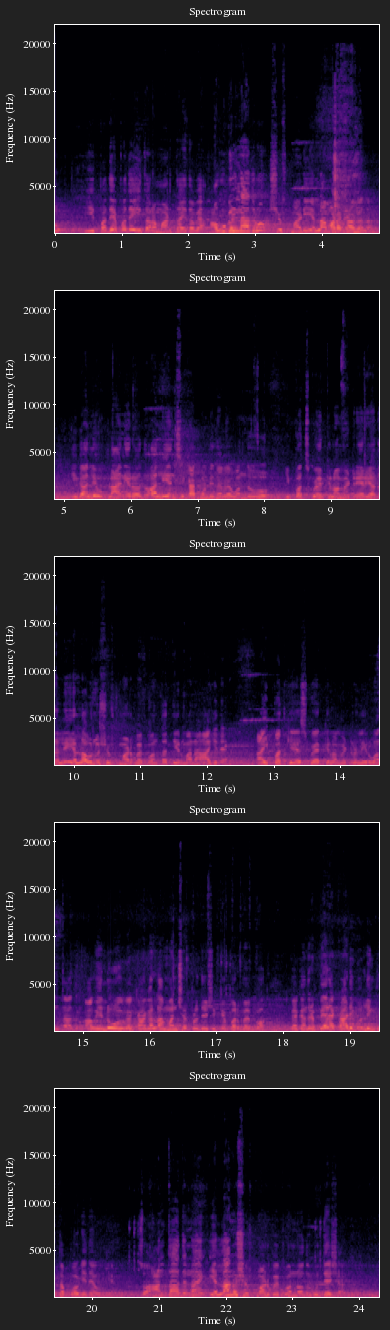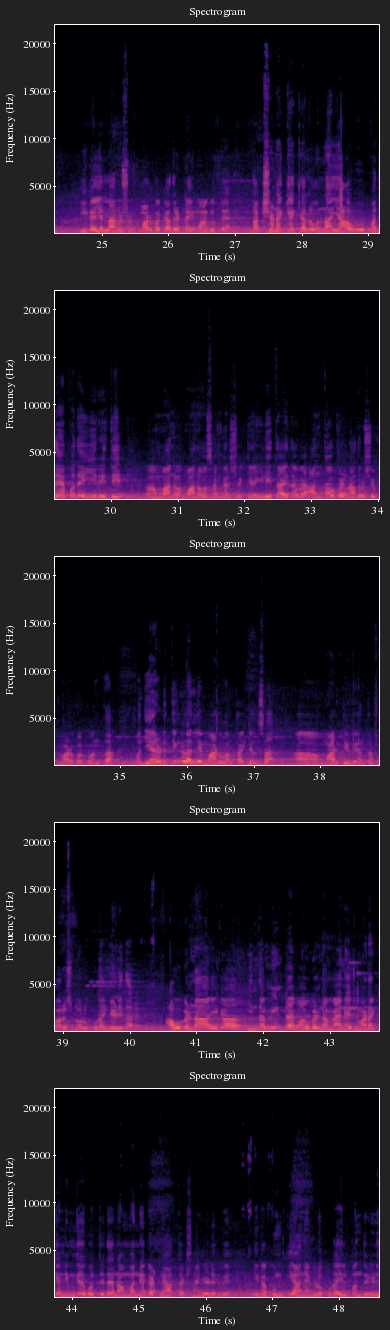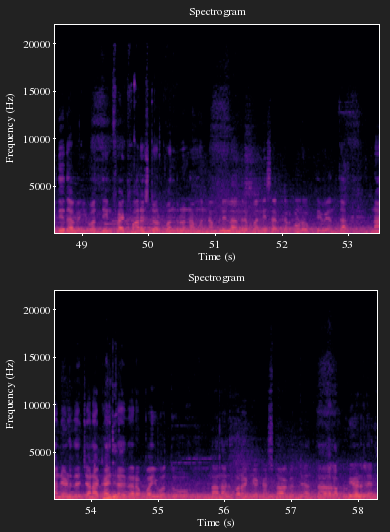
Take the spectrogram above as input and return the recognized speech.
ಈ ಪದೇ ಪದೇ ಈ ಥರ ಮಾಡ್ತಾ ಇದ್ದಾವೆ ಅವುಗಳನ್ನಾದರೂ ಶಿಫ್ಟ್ ಮಾಡಿ, ಎಲ್ಲ ಮಾಡೋಕ್ಕಾಗಲ್ಲ. ಈಗ ಅಲ್ಲಿ ಪ್ಲ್ಯಾನ್ ಇರೋದು, ಅಲ್ಲಿ ಏನು ಸಿಕ್ಕಾಕೊಂಡಿದ್ದಾವೆ ಒಂದು ಇಪ್ಪತ್ತು ಸ್ಕ್ವೇರ್ ಕಿಲೋಮೀಟ್ರ್ ಏರಿಯಾದಲ್ಲಿ ಎಲ್ಲವನ್ನೂ ಶಿಫ್ಟ್ ಮಾಡಬೇಕು ಅಂತ ತೀರ್ಮಾನ ಆಗಿದೆ. ಆ ಇಪ್ಪತ್ತು ಕೆ ಸ್ಕ್ವೇರ್ ಕಿಲೋಮೀಟ್ರಲ್ಲಿ ಇರುವಂಥದ್ದು ಅವೆಲ್ಲೂ ಹೋಗೋಕ್ಕಾಗಲ್ಲ, ಮನುಷ್ಯರ ಪ್ರದೇಶಕ್ಕೆ ಬರಬೇಕು. ಯಾಕಂದರೆ ಬೇರೆ ಕಾಡಿಗೂ ಲಿಂಕ್ ತಪ್ಪೋಗಿದೆ ಅವಕ್ಕೆ ಸೊ ಅಂಥದನ್ನು ಎಲ್ಲನೂ ಶಿಫ್ಟ್ ಮಾಡಬೇಕು ಅನ್ನೋದು ಉದ್ದೇಶ. ಈಗ ಎಲ್ಲನೂ ಶಿಫ್ಟ್ ಮಾಡಬೇಕಾದ್ರೆ ಟೈಮ್ ಆಗುತ್ತೆ. ತಕ್ಷಣಕ್ಕೆ ಕೆಲವನ್ನ ಯಾವ ಪದೇ ಪದೇ ಈ ರೀತಿ ಮಾನವ ಮಾನವ ಸಂಘರ್ಷಕ್ಕೆ ಇಳಿತಾ ಇದ್ದಾವೆ ಅಂಥವುಗಳನ್ನಾದರೂ ಶಿಫ್ಟ್ ಮಾಡಬೇಕು ಅಂತ ಒಂದು ಎರಡು ತಿಂಗಳಲ್ಲಿ ಮಾಡುವಂಥ ಕೆಲಸ ಮಾಡ್ತೀವಿ ಅಂತ ಫಾರೆಸ್ಟ್ನವರು ಕೂಡ ಹೇಳಿದ್ದಾರೆ. ಅವುಗಳನ್ನ ಈಗ ಇನ್ ದ ಮೀನ್ ಟೈಮ್ ಅವುಗಳನ್ನ ಮ್ಯಾನೇಜ್ ಮಾಡೋಕ್ಕೆ ನಿಮಗೆ ಗೊತ್ತಿದೆ. ನಾವು ಮೊನ್ನೆ ಘಟನೆ ಆದ ತಕ್ಷಣ ಹೇಳಿದ್ವಿ. ಈಗ ಕುಮ್ಕಿ ಆನೆಗಳು ಕೂಡ ಇಲ್ಲಿ ಬಂದು ಇಳಿದಿದ್ದಾವೆ. ಇವತ್ತು ಇನ್ಫ್ಯಾಕ್ಟ್ ಫಾರೆಸ್ಟ್ ಅವ್ರು ಬಂದರು ನಮ್ಮನ್ನು ನಂಬಲಿಲ್ಲ ಅಂದರೆ ಬನ್ನಿ ಸರ್ ಕರ್ಕೊಂಡು ಹೋಗ್ತೀವಿ ಅಂತ ನಾನು ಹೇಳಿದೆ. ಜನ ಕಾಯ್ತಾ ಇದ್ದಾರಪ್ಪ ಇವತ್ತು ನಾನು ಅಲ್ಲಿ ಬರೋಕ್ಕೆ ಕಷ್ಟ ಆಗುತ್ತೆ ಅಂತ ಹೇಳಿದೆ.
